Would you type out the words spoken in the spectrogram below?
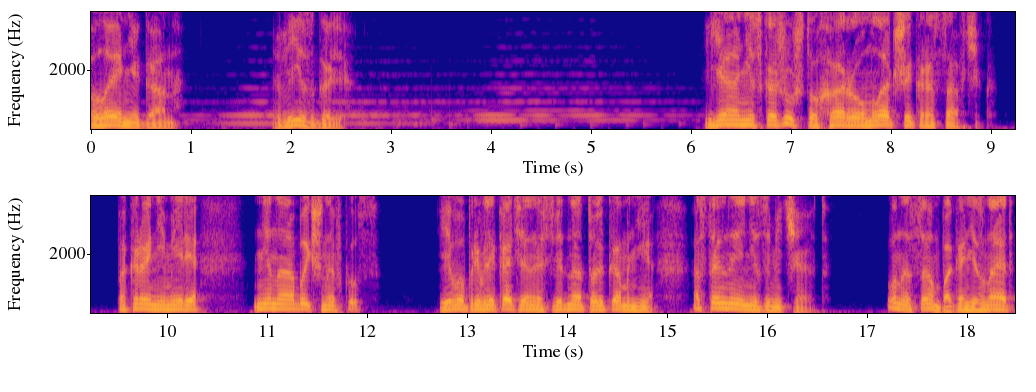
Ленниган. Визгаль. Я не скажу, что Харроу младший красавчик. По крайней мере, не на обычный вкус. Его привлекательность видна только мне, остальные не замечают. Он и сам пока не знает,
